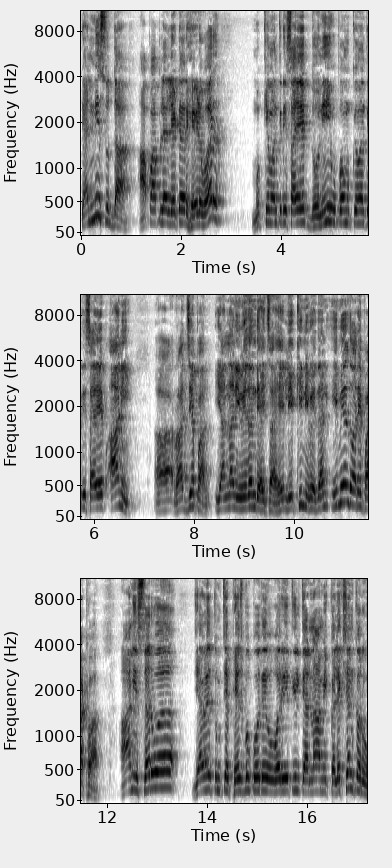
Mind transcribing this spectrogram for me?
त्यांनी सुद्धा आपापल्या लेटर हेडवर मुख्यमंत्री साहेब दोन्ही उपमुख्यमंत्री साहेब आणि राज्यपाल यांना निवेदन द्यायचं आहे. लेखी निवेदन ईमेलद्वारे पाठवा. आणि सर्व ज्यावेळेस तुमचे फेसबुकवर वर येतील त्यांना आम्ही कलेक्शन करू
